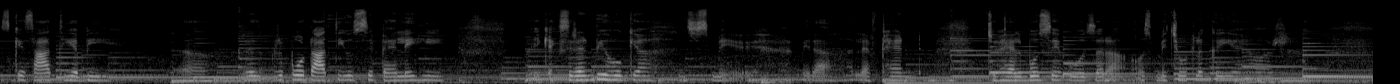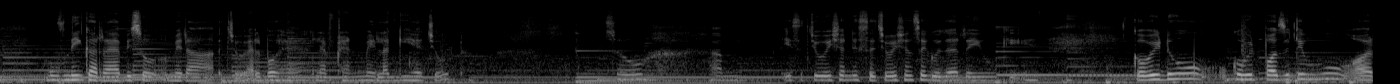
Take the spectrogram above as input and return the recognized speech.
उसके साथ ही अभी रिपोर्ट आती उससे पहले ही एक एक्सीडेंट भी हो गया जिसमें मेरा लेफ़्ट हैंड जो है एल्बो से वो ज़रा उसमें चोट लग गई है और मूव नहीं कर रहा है अभी सो मेरा जो एल्बो है लेफ़्ट हैंड में लगी है चोट। सो so, हम ये सिचुएशन इस सिचुएशन से गुजर रही हूँ कि कोविड हूँ कोविड पॉजिटिव हूँ और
